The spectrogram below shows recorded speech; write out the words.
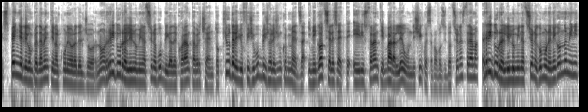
condizionatori, spegnerli completamente in alcune ore del giorno, ridurre l'illuminazione pubblica del 40%, chiudere gli uffici pubblici alle 5 e mezza, i negozi alle 7 e i ristoranti e bar alle 11, questa è proprio situazione estrema, ridurre l'illuminazione comune nei condomini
